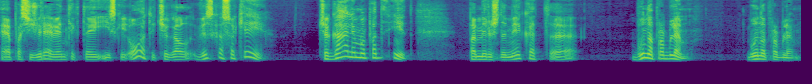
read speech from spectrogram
e, pasižiūrėjo vien tik tai į skaičių, o tai čia gal viskas ok, čia galima padaryti, pamiršdami, kad e, būna problemų. Būna problemų.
